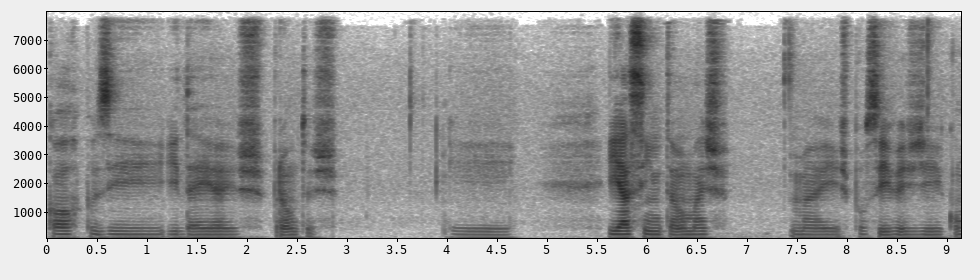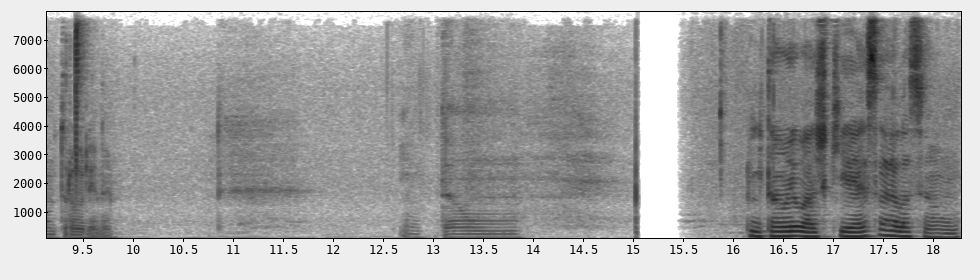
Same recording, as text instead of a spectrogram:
corpos e ideias prontas. E e assim então mais mais possíveis de controle, né. Então então eu acho que essa relação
